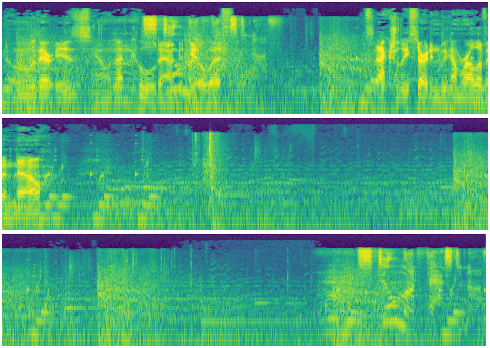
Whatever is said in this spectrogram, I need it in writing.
No, there is, you know, that cooldown to deal with. It's actually starting to become relevant now. Mm, Still not fast enough.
